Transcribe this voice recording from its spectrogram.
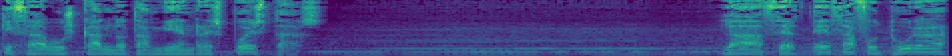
quizá buscando también respuestas. La certeza futura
